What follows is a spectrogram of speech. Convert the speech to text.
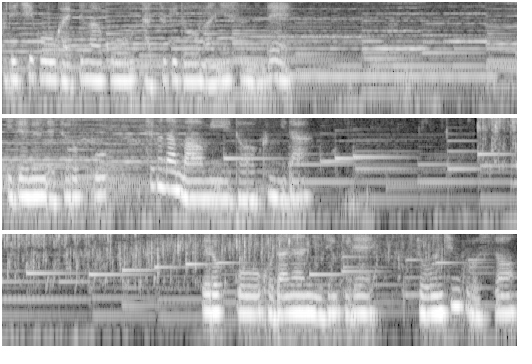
부딪히고 갈등하고 다투기도 많이 했었는데 이제는 애처롭고 측은한 마음이 더 큽니다. 외롭고 고단한 인생길에 좋은 친구로서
